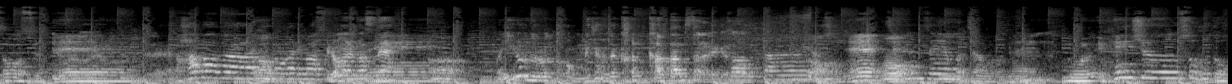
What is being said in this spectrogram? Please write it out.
そうっすね。るんでね。幅が広がります広がりますね。うん。まあ色塗るとかもめちゃくちゃ簡簡単って言ったらあれやけど。簡単やしね、うん。全然やっぱちゃんね、もう編集ソフト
